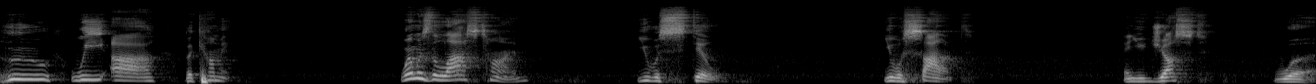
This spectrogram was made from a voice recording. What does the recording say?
who we are becoming. When was the last time you were still? You were silent. And you just were.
